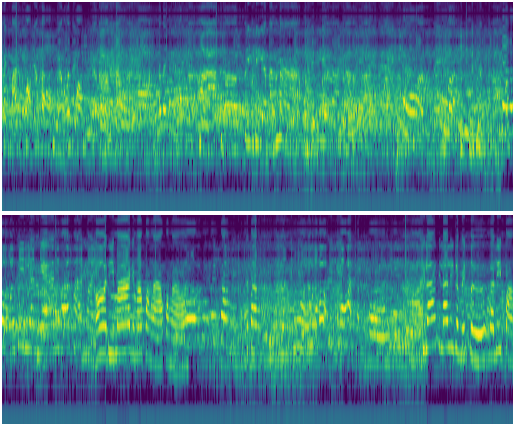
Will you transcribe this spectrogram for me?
เป็นมาของกำลังทีมของก่อนเนี้ยอะไรเนี้ยมาซีดีอันนั้นมาซีดีอะไรโคตรโคตรจะบอกว่าซีเรียนเนี้ยนะคะอันใหม่อ๋อดีมากดีมากฟังแล้วฟังแล้ว ไม่ฟังคู่แล้วก็เขาอัดกับโพงทีแรกทีแรกลีจะไม่ซื้อแล้วลีฟัง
